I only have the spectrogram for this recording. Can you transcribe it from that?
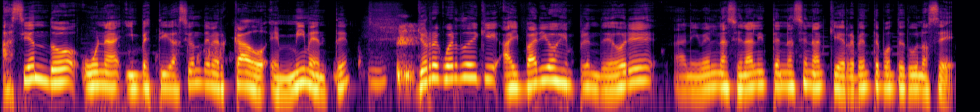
haciendo una investigación de mercado en mi mente, yo recuerdo de que hay varios emprendedores a nivel nacional e internacional que de repente ponte tú, no sé,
